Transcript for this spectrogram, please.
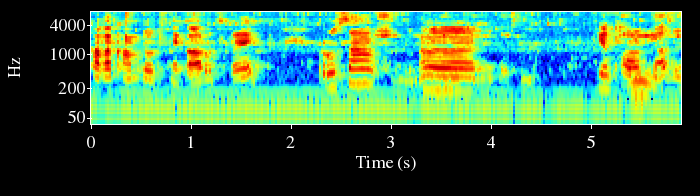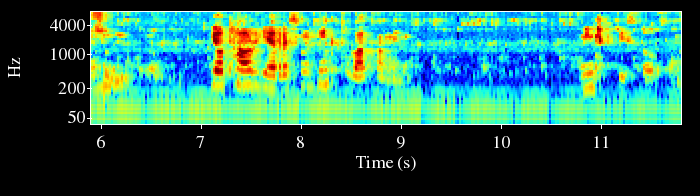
քաղաք ամրոցն է կառուցվել։ Ռուսա ը, 715 735 թվականին։ Մինչ Քրիստոսը։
